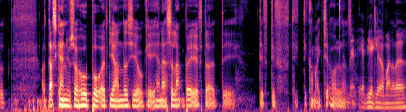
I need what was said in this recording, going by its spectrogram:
og, og der skal han jo så håbe på, at de andre siger, okay, han er så langt bagefter, at det, det, det, det, det kommer ikke til at holde. Altså. Jeg, jeg glæder mig allerede.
